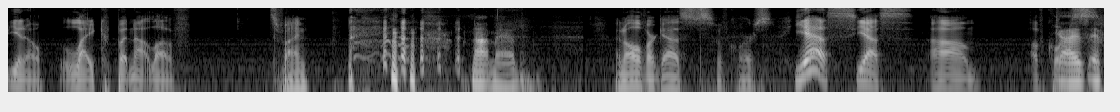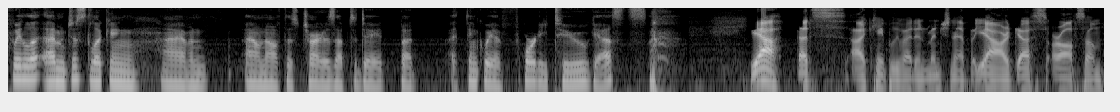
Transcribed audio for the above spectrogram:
you know like but not love. It's fine. Not mad. And all of our guests, of course. Yes, yes. Um, of course, Guys, if we look, I'm just looking. I haven't. I don't know if this chart is up to date, but I think we have 42 guests. Yeah, that's I can't believe I didn't mention that. But yeah, our guests are awesome.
